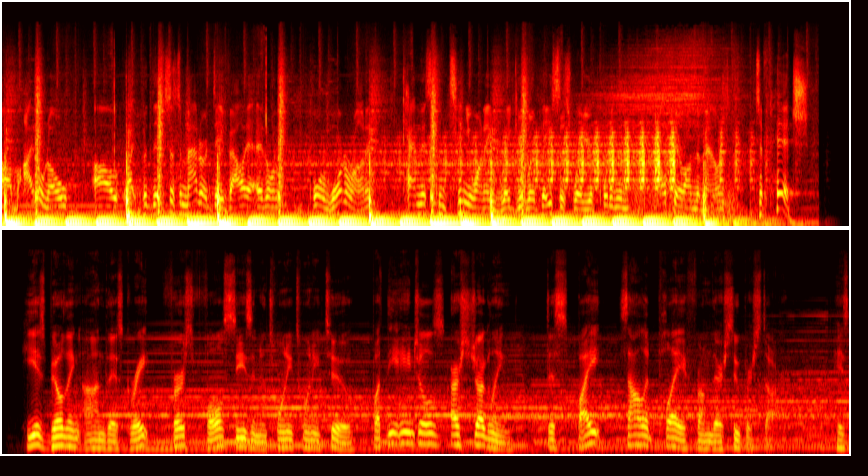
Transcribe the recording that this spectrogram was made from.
Um, I don't know, uh, like, but it's just a matter of Dave Valley. I don't want to pour water on it. Can this continue on a regular basis where you're putting him out there on the mound to pitch? He is building on this great first full season in 2022, but the Angels are struggling despite solid play from their superstar. His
